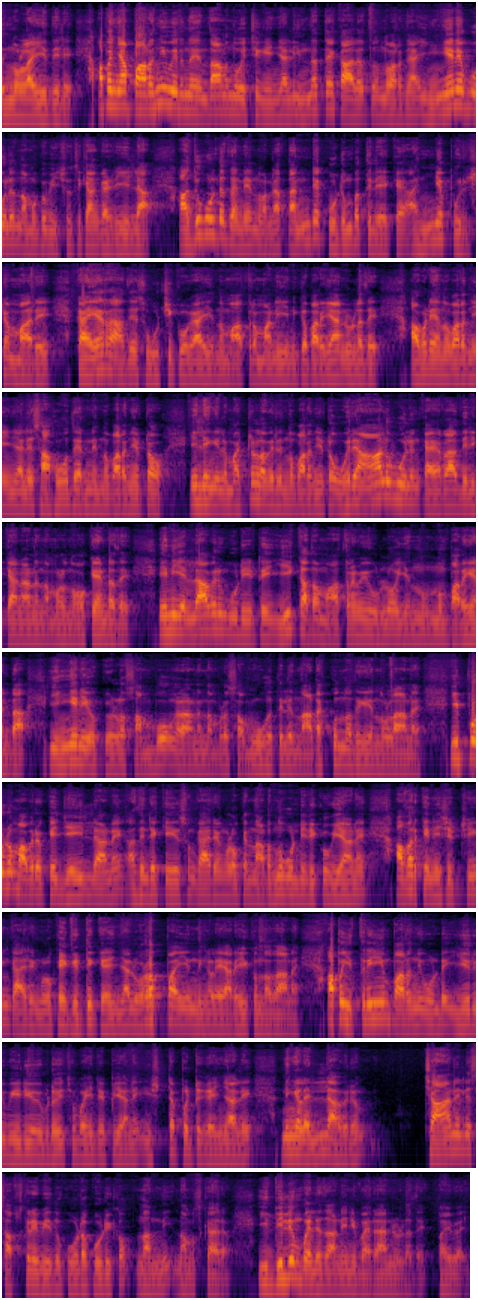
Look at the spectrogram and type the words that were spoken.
എന്നുള്ള ഇതിൽ. അപ്പം ഞാൻ പറഞ്ഞു വരുന്നത് എന്താണെന്ന് വെച്ച് കഴിഞ്ഞാൽ ഇന്നത്തെ കാലത്ത് എന്ന് പറഞ്ഞാൽ ഇങ്ങനെ പോലും നമുക്ക് വിശ്വസിക്കാൻ കഴിയില്ല. അതുകൊണ്ട് തന്നെ എന്ന് പറഞ്ഞാൽ തന്റെ കുടുംബത്തിലേക്ക് അന്യ പുരുഷന്മാരെ കയറാതെ സൂക്ഷിക്കുക എന്ന് മാത്രമാണ് എനിക്ക് പറയാനുള്ളത്. അവിടെ എന്ന് പറഞ്ഞു കഴിഞ്ഞാൽ സഹോദരൻ എന്ന് പറഞ്ഞിട്ടോ ഇല്ലെങ്കിൽ മറ്റുള്ളവരെന്ന് പറഞ്ഞിട്ടോ ഒരാൾ പോലും കയറാതിരിക്കാനാണ് നമ്മൾ നോക്കേണ്ടത്. ഇനി എല്ലാവരും കൂടിയിട്ട് ഈ കഥ മാത്രമേ ഉള്ളൂ എന്നൊന്നും പറയേണ്ട. ഇങ്ങനെയൊക്കെയുള്ള സംഭവങ്ങളാണ് നമ്മുടെ സമൂഹത്തിൽ നടക്കുന്നത് എന്നുള്ളതാണ്. ഇപ്പോഴും അവരൊക്കെ ജയിലിലാണ്. അതിന്റെ കേസും കാര്യങ്ങളൊക്കെ നടന്നുകൊണ്ടിരിക്കുകയാണ്. അവർക്കിനി ശിക്ഷയും കാര്യങ്ങളൊക്കെ കിട്ടിക്കഴിഞ്ഞാൽ ഉറപ്പായും നിങ്ങളെ അറിയിക്കുന്നതാണ്. അപ്പോൾ ഇത്രയും പറഞ്ഞുകൊണ്ട് ഈ ഒരു വീഡിയോ ഇവിടെ വെച്ച് വൈൻഡപ്പ് ചെയ്യാണ്. ഇഷ്ടപ്പെട്ട് കഴിഞ്ഞാൽ നിങ്ങളെല്ലാവരും ചാനൽ സബ്സ്ക്രൈബ് ചെയ്ത് കൂടെ കൂടിക്കോ. നന്ദി നമസ്കാരം. ഇതിലും വലുതാണ് ഇനി വരാനുള്ളത്. Bye bye.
